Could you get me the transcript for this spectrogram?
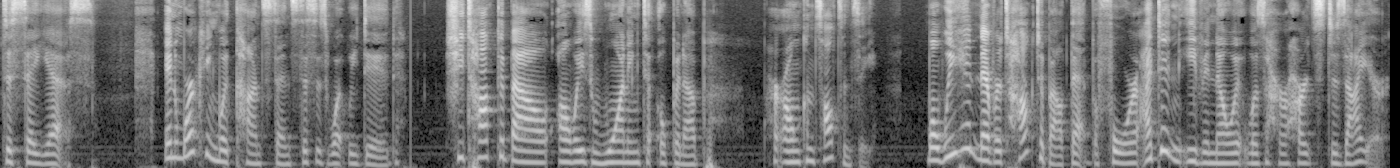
to say yes. In working with Constance, this is what we did. She talked about always wanting to open up her own consultancy. Well, we had never talked about that before. I didn't even know it was her heart's desire.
